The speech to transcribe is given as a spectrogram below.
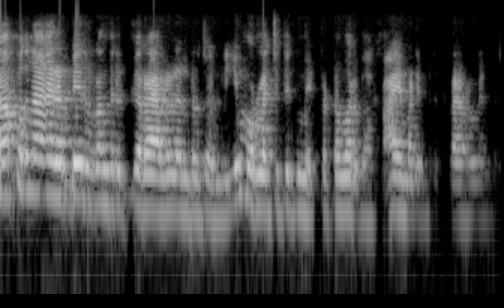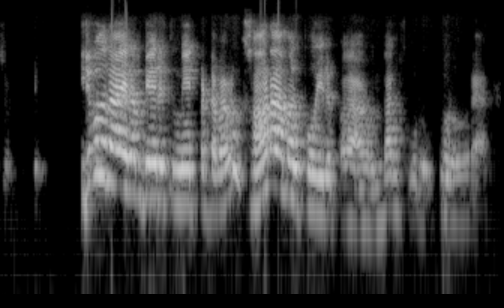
நாற்பதனாயிரம் பேர் இறந்திருக்கிறார்கள் என்று சொல்லியும் ஒரு லட்சத்துக்கு மேற்பட்டவர்கள் காயமடைந்திருக்கிறார்கள் என்று சொல்லியும் இருபதனாயிரம் பேருக்கு மேற்பட்டவர்கள் காணாமல் போயிருப்பதாகவும் தான் கூறு கூறுகிறார்கள்.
